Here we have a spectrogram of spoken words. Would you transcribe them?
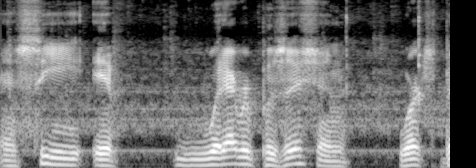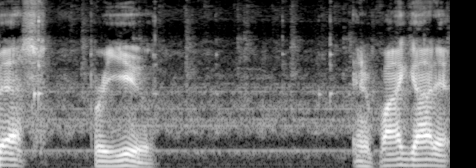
and see if whatever position works best for you. And if I got it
